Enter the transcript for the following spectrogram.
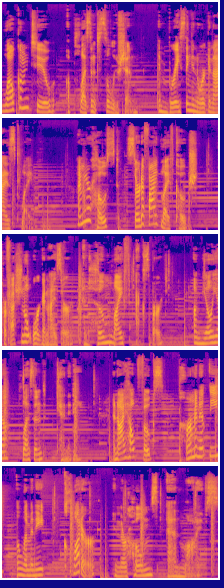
Welcome to A Pleasant Solution Embracing an Organized Life. I'm your host, certified life coach, professional organizer, and home life expert, Amelia Pleasant Kennedy. And I help folks permanently eliminate clutter in their homes and lives.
